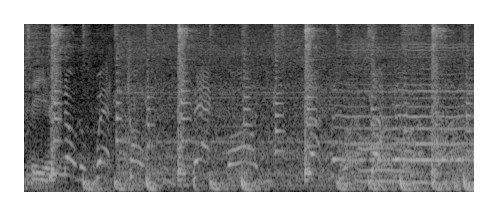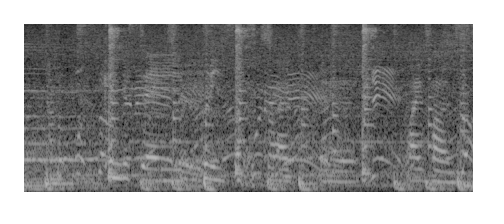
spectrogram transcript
See you. Can you say please subscribe to the Wyvern's channel?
